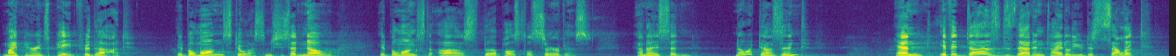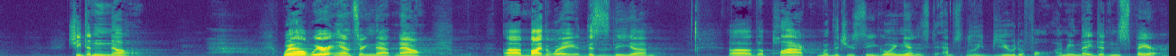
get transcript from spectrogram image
My parents paid for that. It belongs to us. And she said, No, it belongs to us, the Postal Service. And I said, No, it doesn't. And if it does, does that entitle you to sell it? She didn't know. Well, we're answering that now. Uh, by the way, this is the. Uh, uh, the plaque that you see going in. It's absolutely beautiful. I mean, they didn't spare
